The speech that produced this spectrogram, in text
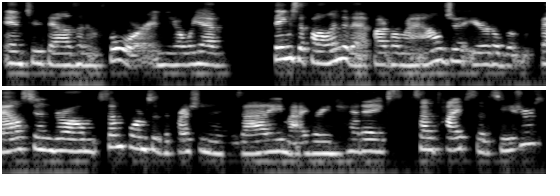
in 2004, and you know we have things that fall into that fibromyalgia, irritable bowel syndrome, some forms of depression and anxiety, migraine headaches, some types of seizures,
